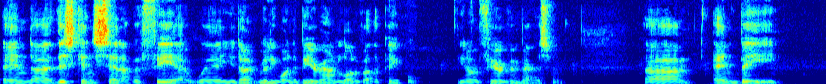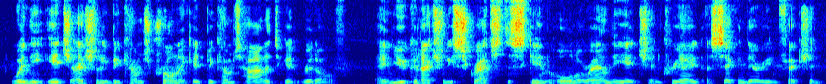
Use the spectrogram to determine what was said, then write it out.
And uh, this can set up a fear where you don't really want to be around a lot of other people, you know, fear of embarrassment. Um, and B, when the itch actually becomes chronic, it becomes harder to get rid of. And you could actually scratch the skin all around the itch and create a secondary infection,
